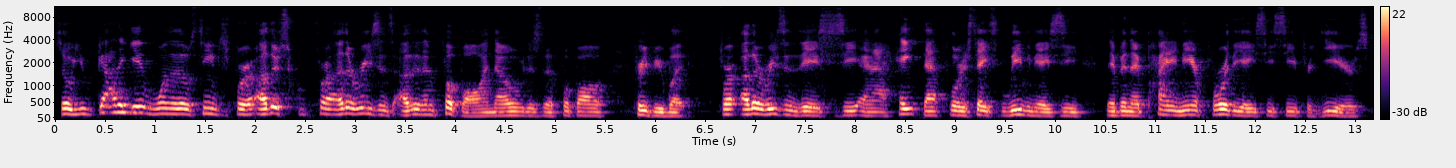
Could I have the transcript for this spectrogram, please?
So you got to get one of those teams for other for other reasons other than football. I know this is a football preview, but for other reasons the ACC, and I hate that Florida State's leaving the ACC. They've been a pioneer for the ACC for years,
